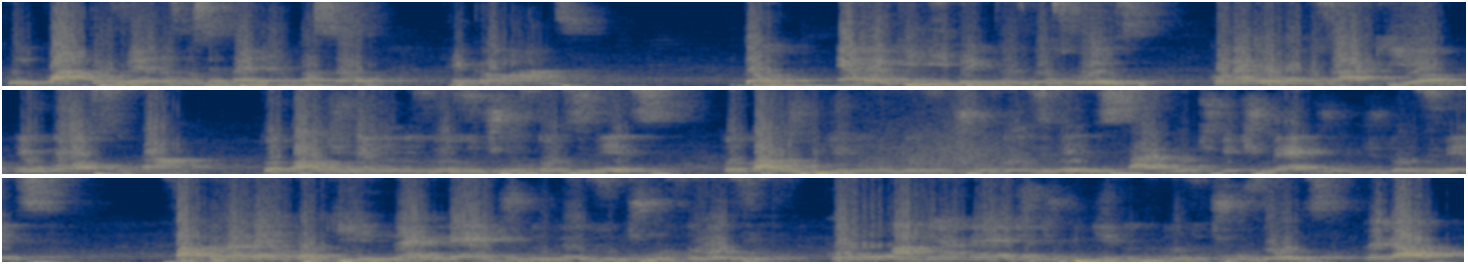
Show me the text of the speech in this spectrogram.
Com quatro vendas você perde a reputação. Reclamadas. Então, é um equilíbrio entre as duas coisas. Como é que eu vou usar aqui? Ó? Eu gosto, tá? Total de venda dos meus últimos 12 meses, total de pedido nos meus últimos 12 meses. Sai meu ticket médio de 12 meses, faturamento aqui, né, médio dos meus últimos 12, com a minha média de pedido dos meus últimos 12. Legal.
